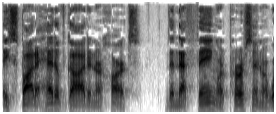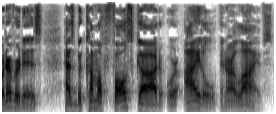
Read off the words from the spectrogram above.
a spot ahead of God in our hearts, then that thing or person or whatever it is has become a false God or idol in our lives.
